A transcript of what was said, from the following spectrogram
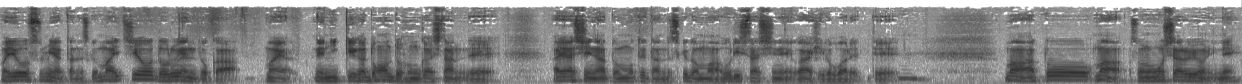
まあ、様子見やったんですけど、まあ、一応ドル円とか、まあね、日経がドーンと噴火したんで怪しいなと思ってたんですけど、まあ、売り差し値が拾われて、うん、まあ、あと、まあ、そのおっしゃるようにね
